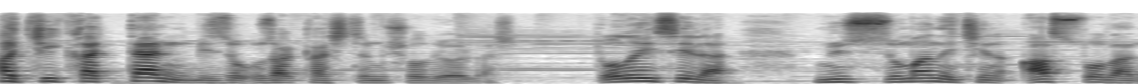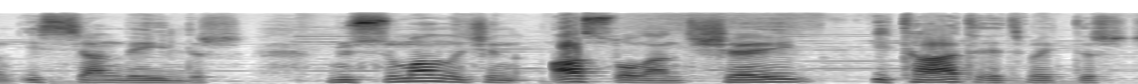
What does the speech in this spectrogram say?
hakikatten bizi uzaklaştırmış oluyorlar. Dolayısıyla Müslüman için asıl olan isyan değildir. Müslüman için asıl olan şey itaat etmektir.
